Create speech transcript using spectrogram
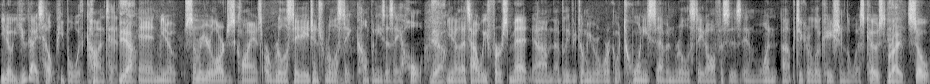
you know, you guys help people with content. Yeah. And, you know, some of your largest clients are real estate agents, real estate companies as a whole. Yeah. You know, that's how we first met. Um, I believe you told me you were working with 27 real estate offices in one uh, particular location in the West Coast. Right. So,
